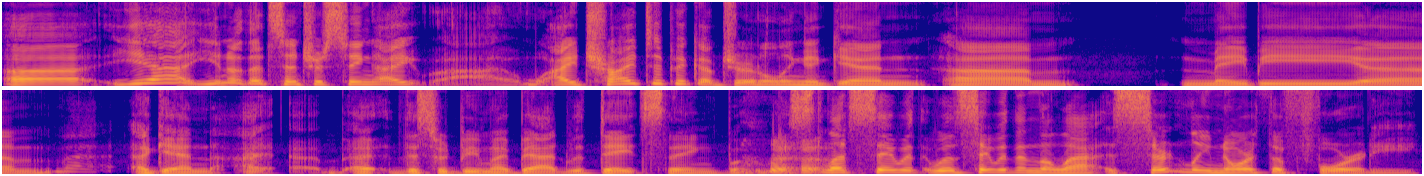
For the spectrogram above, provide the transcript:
Uh, yeah, you know that's interesting. I I, I tried to pick up journaling again. Um, maybe um, again. I, uh, this would be my bad with dates thing, but let's, let's say with let's say within the last certainly north of forty.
